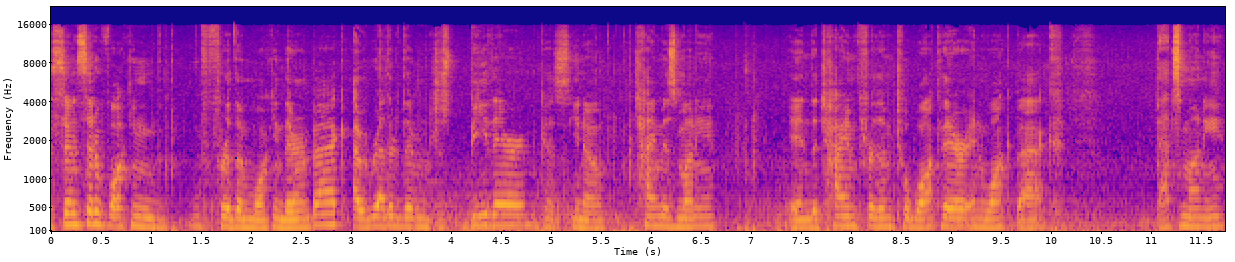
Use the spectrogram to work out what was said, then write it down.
So instead of walking for them walking there and back, I would rather them just be there because, you know, time is money. And the time for them to walk there and walk back, that's money.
